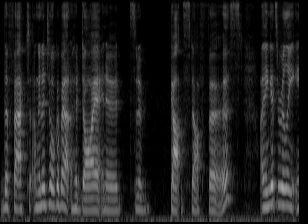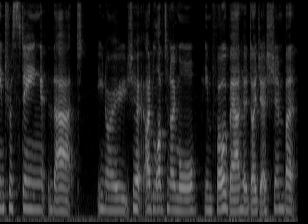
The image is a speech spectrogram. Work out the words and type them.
the fact I'm going to talk about her diet and her sort of gut stuff first. I think it's really interesting that you know she, I'd love to know more info about her digestion, but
